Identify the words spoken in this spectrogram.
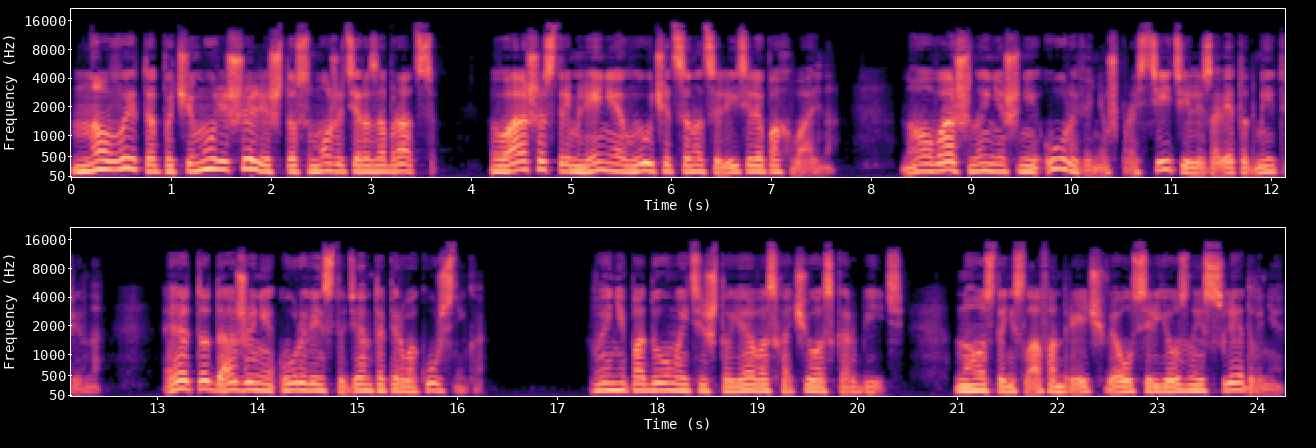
Но вы-то почему решили, что сможете разобраться? Ваше стремление выучиться на целителя похвально. Но ваш нынешний уровень, уж простите, Елизавета Дмитриевна, это даже не уровень студента-первокурсника. Вы не подумайте, что я вас хочу оскорбить, но Станислав Андреевич вел серьезные исследования,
